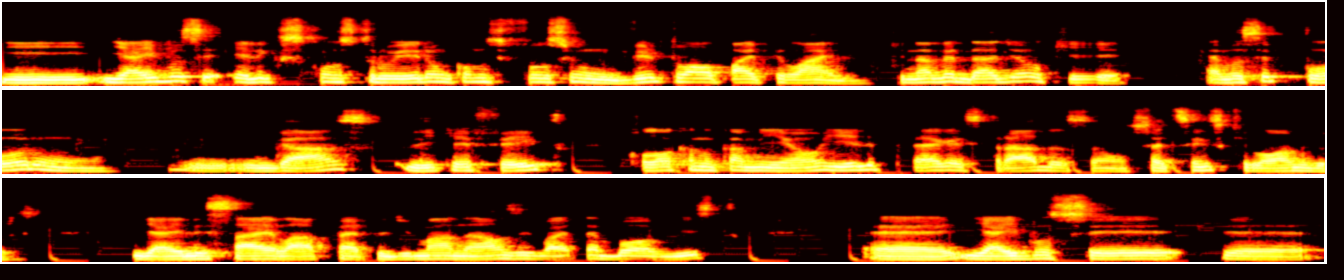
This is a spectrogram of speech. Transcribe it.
E, e aí você, eles construíram como se fosse um virtual pipeline, que na verdade é o que? É você pôr um, o, o gás liquefeito coloca no caminhão e ele pega a estrada, são 700 quilômetros, e aí ele sai lá perto de Manaus e vai até Boa Vista. É, e aí você é,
